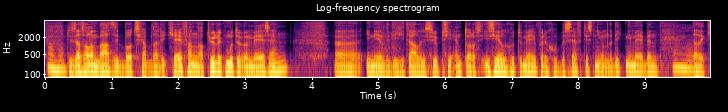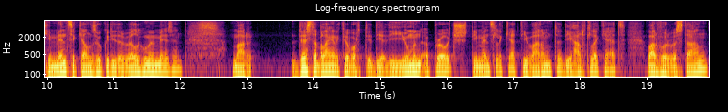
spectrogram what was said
Mm -hmm. Dus dat is al een basisboodschap dat ik geef van natuurlijk moeten we mee zijn uh, in heel die digitale disruptie. En Torfs is heel goed mee, voor een goed besef. Het is niet omdat ik niet mee ben mm -hmm. dat ik geen mensen kan zoeken die er wel goed mee mee zijn. Maar des te belangrijker wordt die, die, die human approach, die menselijkheid, die warmte, die hartelijkheid, waarvoor we staan.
